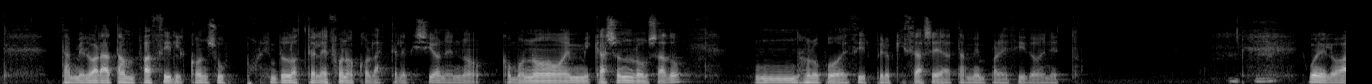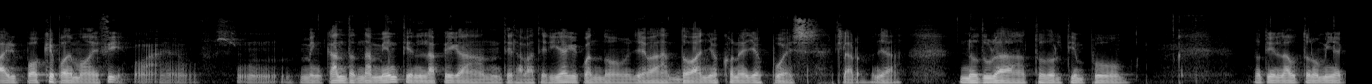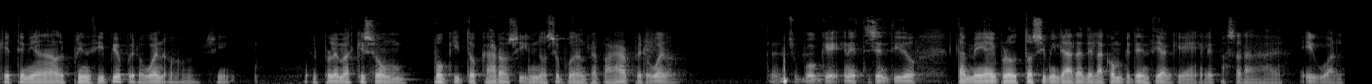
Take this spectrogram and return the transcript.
también lo hará tan fácil con sus, por ejemplo, los teléfonos, con las televisiones, ¿no? Como no, en mi caso no lo he usado, no lo puedo decir, pero quizás sea también parecido en esto. Bueno, y los AirPods, ¿qué podemos decir? Pues, mm, me encantan también, tienen la pega de la batería, que cuando llevas dos años con ellos, pues claro, ya no dura todo el tiempo, no tiene la autonomía que tenía al principio, pero bueno, sí. El problema es que son un poquito caros y no se pueden reparar, pero bueno, supongo que en este sentido también hay productos similares de la competencia que le pasará igual.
